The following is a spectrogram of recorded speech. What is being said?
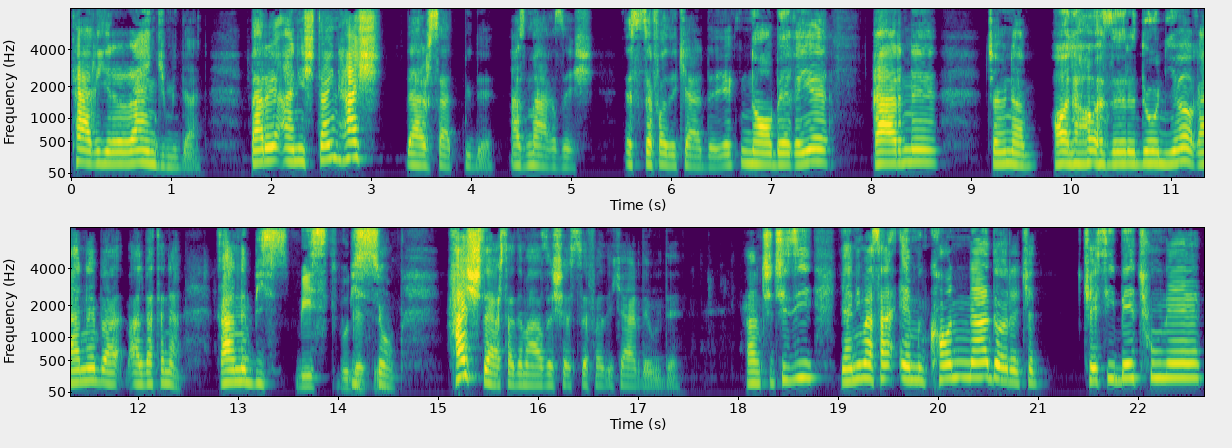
تغییر رنگ میدن. برای انیشتین 8 درصد بوده از مغزش استفاده کرده. یک نابغه قرن چه می‌دونم حال حاضر دنیا قرن البته نه قرن 20 20 بوده. 20 8 درصد مغزش استفاده کرده بوده. همچی چیزی یعنی مثلا امکان نداره که کسی بتونه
